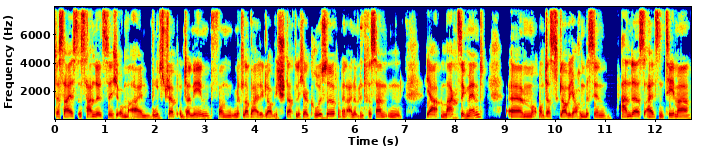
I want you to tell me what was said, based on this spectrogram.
Das heißt, es handelt sich um ein Bootstrap-Unternehmen von mittlerweile, glaube ich, stattlicher Größe in einem interessanten ja, Marktsegment. Ähm, und das ist, glaube ich, auch ein bisschen anders als ein Thema,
